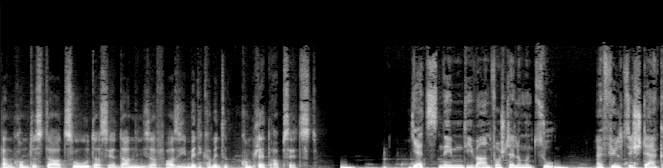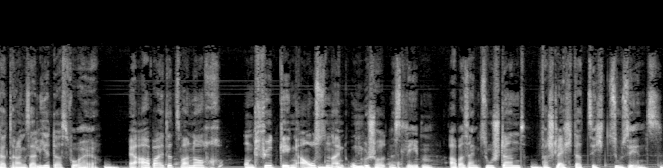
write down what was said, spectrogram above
dann kommt es dazu, dass er dann in dieser Phase die Medikamente komplett absetzt. Jetzt nehmen die Wahnvorstellungen zu. Er fühlt sich stärker drangsaliert als vorher. Er arbeitet zwar noch und führt gegen außen ein unbescholtenes Leben, aber sein Zustand verschlechtert sich zusehends.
